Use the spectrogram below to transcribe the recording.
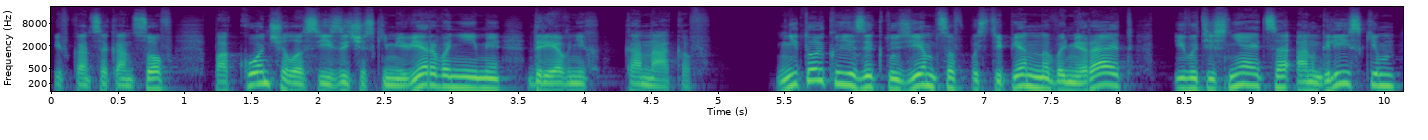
и в конце концов покончила с языческими верованиями древних канаков. Не только язык туземцев постепенно вымирает и вытесняется английским,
